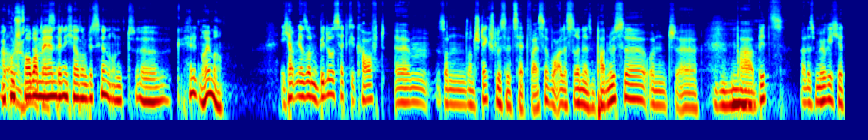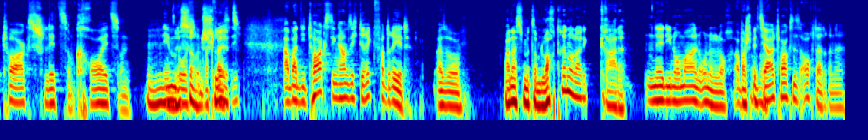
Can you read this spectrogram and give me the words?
Akkuschrauberman bin ich ja so ein bisschen und äh, hält noch immer. Ich habe mir so ein Billo-Set gekauft, ähm, so ein, so ein Steckschlüssel-Set, weißt du, wo alles drin ist. Ein paar Nüsse und äh, ein paar Bits, alles mögliche, Torx, Schlitz und Kreuz und Imbus Nüsse und, und was Schlitz. weiß ich. Aber die Torx-Dinger haben sich direkt verdreht. Also, War das mit so einem Loch drin oder gerade? nee, die normalen ohne Loch. Aber Spezial-Torx ist auch da drin.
